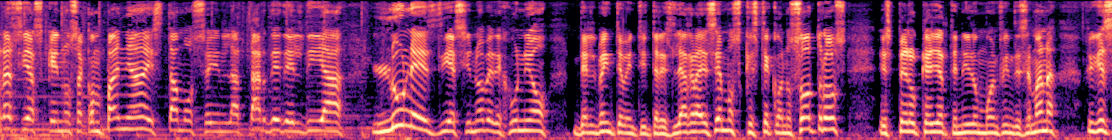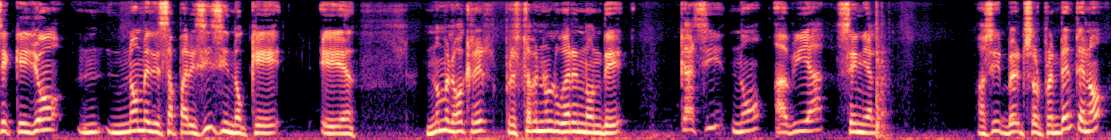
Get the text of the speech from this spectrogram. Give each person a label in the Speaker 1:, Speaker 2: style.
Speaker 1: Gracias que nos acompaña. Estamos en la tarde del día lunes 19 de junio del 2023. Le agradecemos que esté con nosotros, espero que haya tenido un buen fin de semana. Fíjese que yo no me desaparecí, sino que eh, no me lo va a creer, pero estaba en un lugar en donde casi no había señal. Así, sorprendente, ¿no?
